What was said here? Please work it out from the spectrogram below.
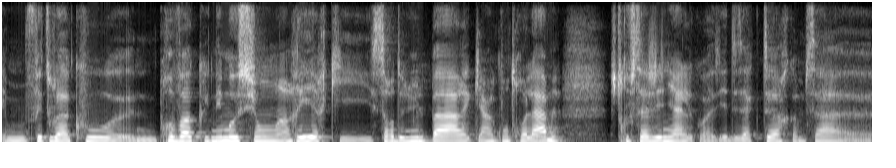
Et me fait tout d'un coup, euh, me provoque une émotion, un rire qui sort de nulle part et qui est incontrôlable. Je trouve ça génial, quoi. Il y a des acteurs comme ça. euh,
